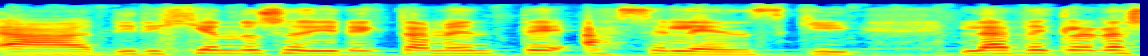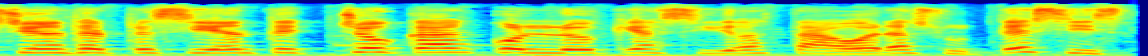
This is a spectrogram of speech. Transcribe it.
ah, dirigiéndose directamente a Zelensky. Las declaraciones del presidente chocan con lo que ha sido hasta ahora su tesis,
